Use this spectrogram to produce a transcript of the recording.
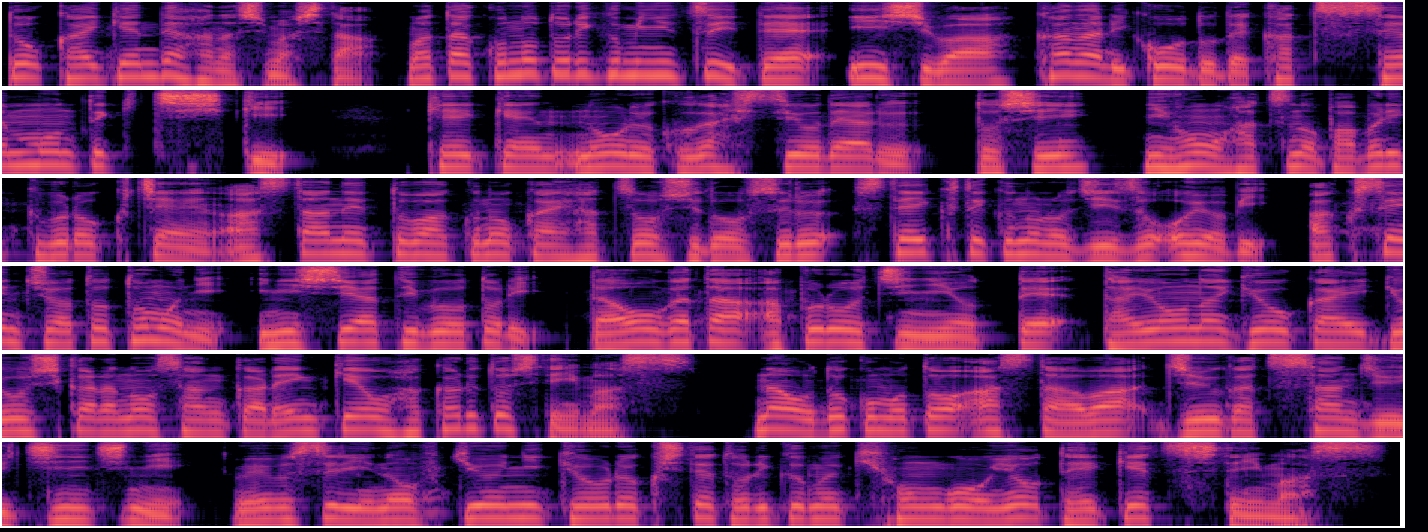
と会見で話しました。またこの取り組みについて E 氏はかなり高度でかつ専門的知識、経験、能力が必要であるとし、日本初のパブリックブロックチェーンアスターネットワークの開発を主導するステークテクノロジーズ及びアクセンチュアとともにイニシアティブを取り、DAO 型アプローチによって多様な業界、業種からの参加連携を図るとしています。なお、ドコモとアスターは10月31日に Web3 の普及に協力して取り組む基本合意を締結しています。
